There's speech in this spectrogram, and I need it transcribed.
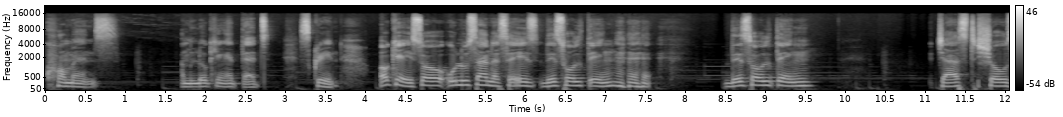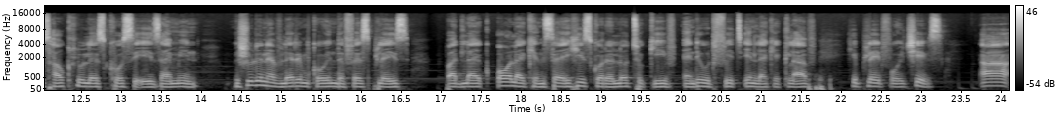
comments. I'm looking at that screen. Okay, so Ulusana says this whole thing, this whole thing just shows how clueless Kosi is. I mean, we shouldn't have let him go in the first place. But like all I can say, he's got a lot to give and he would fit in like a glove. He played for the Chiefs. Uh,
